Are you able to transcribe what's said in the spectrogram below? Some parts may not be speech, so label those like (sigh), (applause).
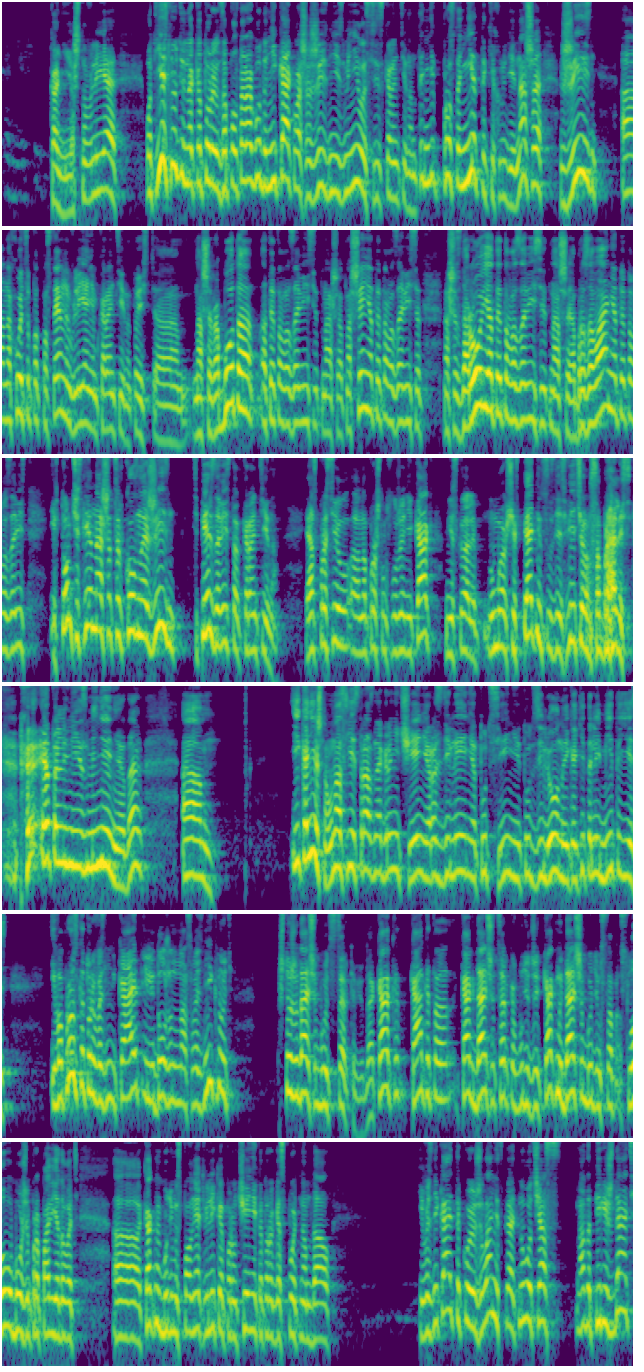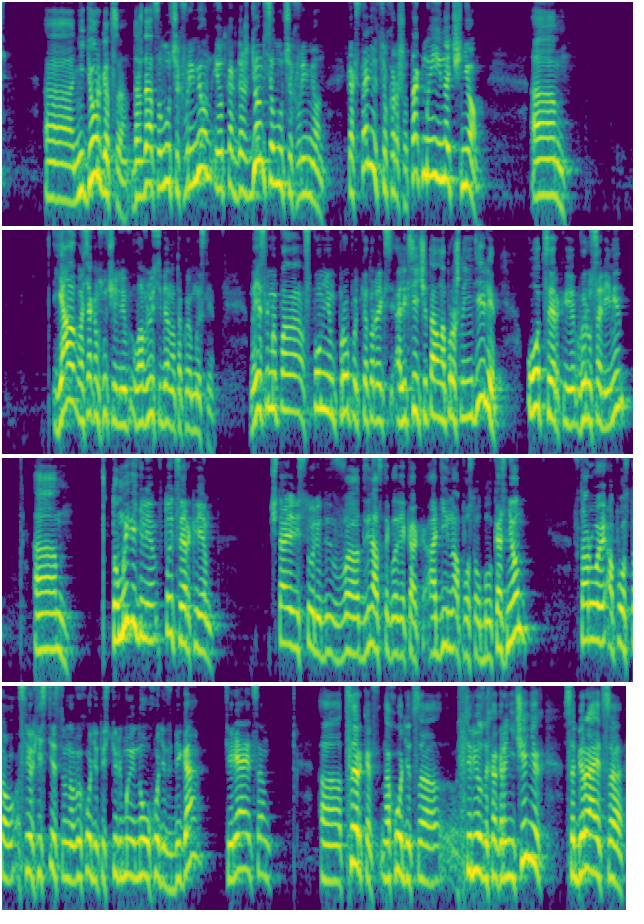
Конечно. Конечно, влияет. Вот есть люди, на которые за полтора года никак ваша жизнь не изменилась в связи с карантином. Ты не, просто нет таких людей. Наша жизнь находится под постоянным влиянием карантина. То есть а, наша работа от этого зависит, наши отношения от этого зависят, наше здоровье от этого зависит, наше образование от этого зависит. И в том числе наша церковная жизнь теперь зависит от карантина. Я спросил а, на прошлом служении, как? Мне сказали, ну мы вообще в пятницу здесь вечером собрались. (laughs) Это ли не изменение, да? И, конечно, у нас есть разные ограничения, разделения, тут синие, тут зеленые, какие-то лимиты есть. И вопрос, который возникает или должен у нас возникнуть, что же дальше будет с церковью? Да? Как, как, это, как дальше церковь будет жить? Как мы дальше будем Слово Божье проповедовать? А, как мы будем исполнять великое поручение, которое Господь нам дал? И возникает такое желание сказать, ну вот сейчас надо переждать, а, не дергаться, дождаться лучших времен. И вот как дождемся лучших времен – как станет все хорошо, так мы и начнем. Я, во всяком случае, ловлю себя на такой мысли. Но если мы вспомним проповедь, которую Алексей читал на прошлой неделе о церкви в Иерусалиме, то мы видели в той церкви, читали историю в 12 главе, как один апостол был казнен, второй апостол сверхъестественно выходит из тюрьмы, но уходит в бега, теряется – а, церковь находится в серьезных ограничениях, собирается,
